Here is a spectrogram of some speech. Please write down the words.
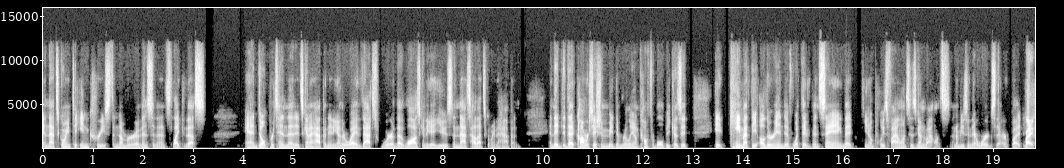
And that's going to increase the number of incidents like this. And don't pretend that it's going to happen any other way. That's where the law is going to get used, and that's how that's going to happen. And they that conversation made them really uncomfortable because it it came at the other end of what they've been saying that you know police violence is gun violence and i'm using their words there but right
